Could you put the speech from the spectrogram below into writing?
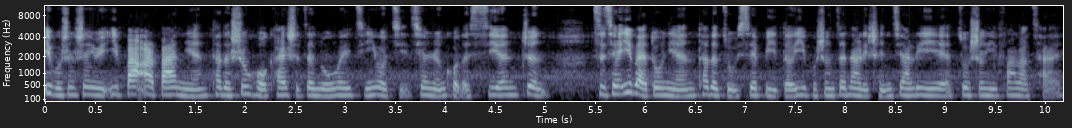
易卜生生于1828年，他的生活开始在挪威仅有几千人口的西恩镇。此前一百多年，他的祖先彼得·易卜生在那里成家立业，做生意发了财，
